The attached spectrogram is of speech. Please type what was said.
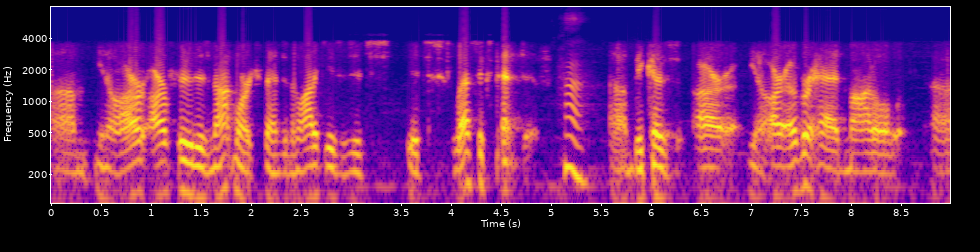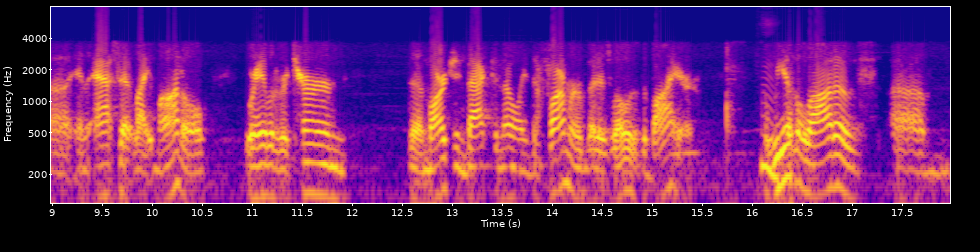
um, you know our our food is not more expensive. In a lot of cases, it's it's less expensive Huh. Uh, because our you know our overhead model uh, and asset light model, we're able to return the margin back to not only the farmer but as well as the buyer. But we have a lot of um,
